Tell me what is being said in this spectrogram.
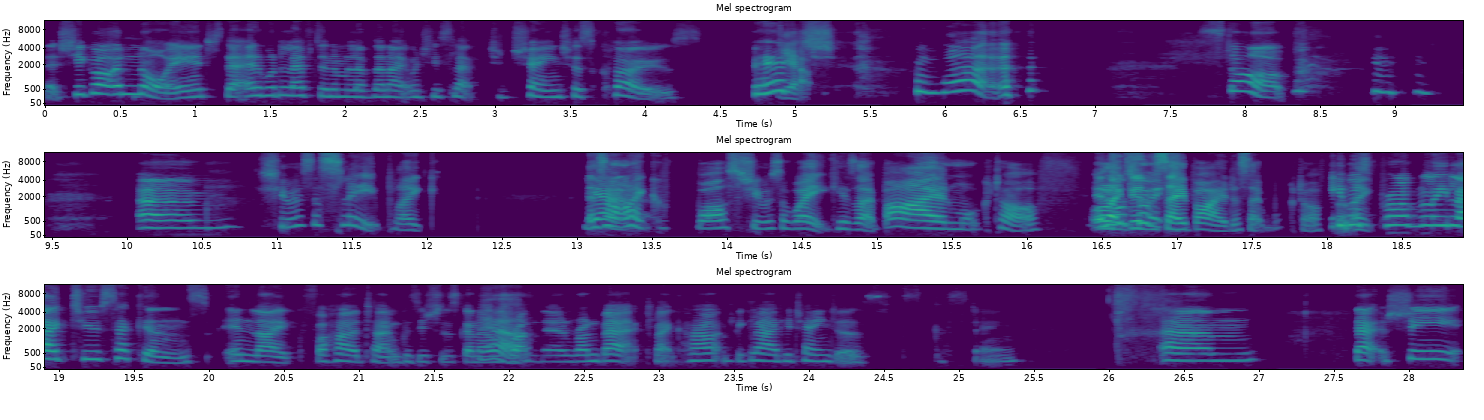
That she got annoyed that Edward left in the middle of the night when she slept to change his clothes. Bitch, Yeah. what? Stop. um, She was asleep. Like it's yeah. not like whilst she was awake, he was like bye and walked off. Or And like also didn't say bye, just like walked off. It was like, probably like two seconds in like for her time because she's just gonna Yeah. run there and run back. Like her, be glad he changes. Disgusting. Um, that she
